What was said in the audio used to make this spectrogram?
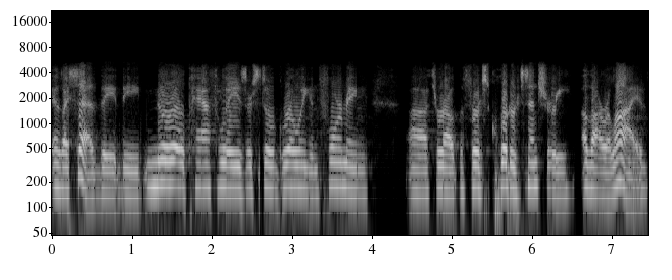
as I said, the, the neural pathways are still growing and forming uh, throughout the first quarter century of our lives.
